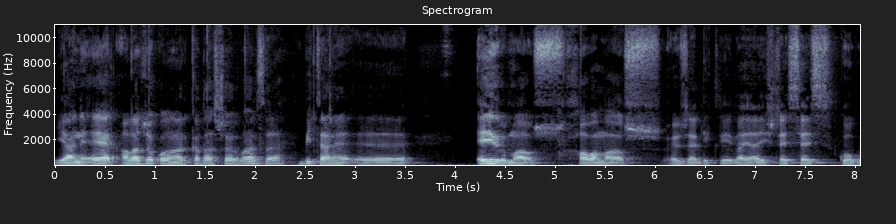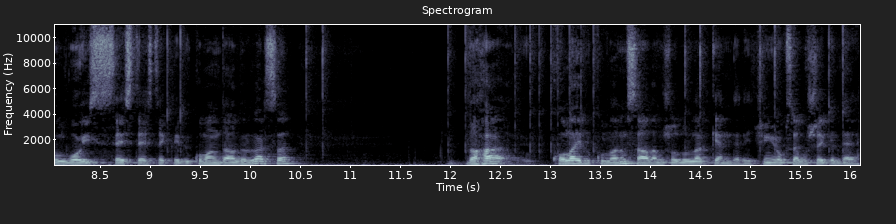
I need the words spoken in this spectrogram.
Yani eğer alacak olan arkadaşlar varsa bir tane e, Air Mouse, hava mouse özellikle veya işte ses Google Voice ses destekli bir kumanda alırlarsa daha kolay bir kullanım sağlamış olurlar kendileri için. Yoksa bu şekilde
